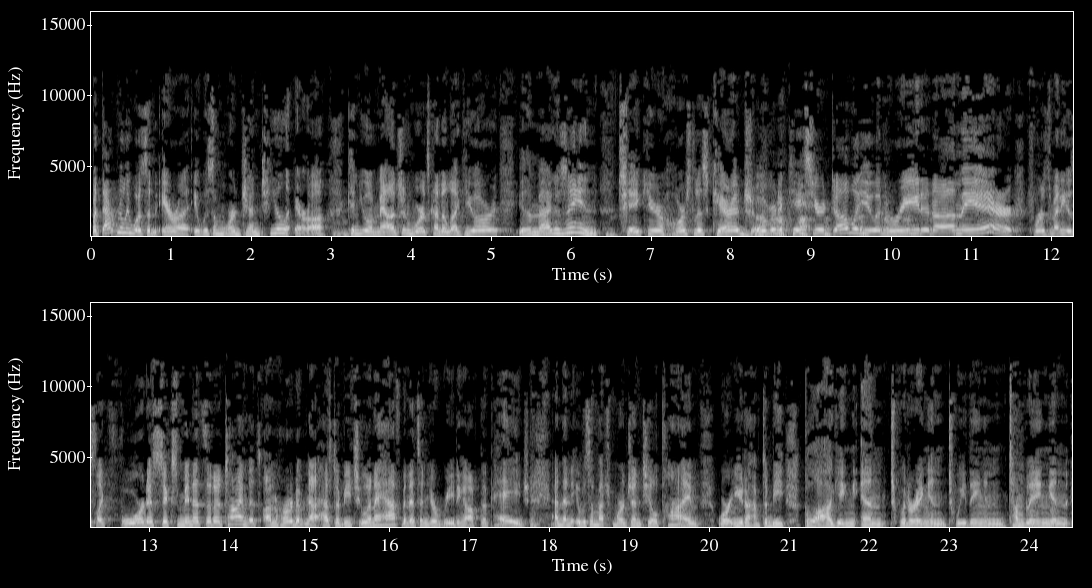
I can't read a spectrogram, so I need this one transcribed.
But that really was an era, it was a more genteel era. Mm. Can you imagine where it's kind of like you're in a magazine, take your horseless carriage over to KCRW and read it on the air for as many as like four to six minutes at a time. That's unheard of. Now it has to be two and a half minutes and you're reading off the page. And then it was a much more genteel time where you don't have to be blogging and twittering and tweeting and tumbling. And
